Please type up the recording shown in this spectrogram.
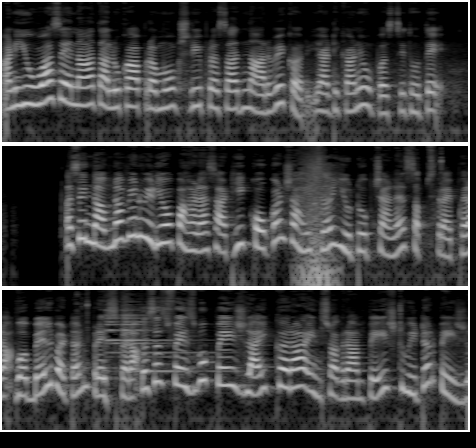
आणि युवा सेना तालुका प्रमुख श्रीप्रसाद नार्वेकर या ठिकाणी उपस्थित होते. असे नवनवीन व्हिडिओ पाहण्यासाठी कोकणशाहीचं यूट्यूब चॅनल सबस्क्राईब करा व बेल बटन प्रेस करा. तसंच फेसबुक पेज लाईक करा इंस्टाग्राम पेज ट्विटर पेजला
